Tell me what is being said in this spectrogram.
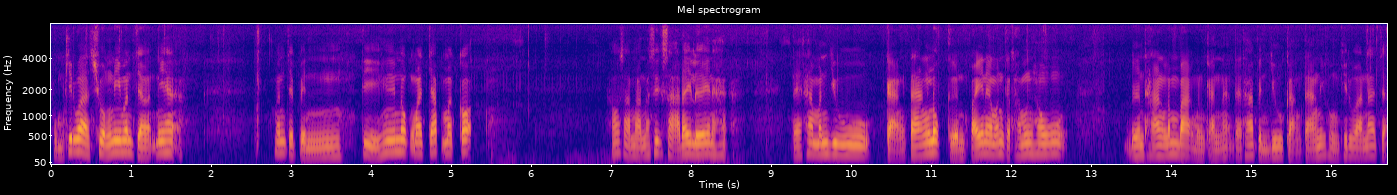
ผมคิดว่าช่วงนี้มันจะเนี่ยมันจะเป็นตีให้นกมาจับมาเกาะเขาสามารถมาศึกษาได้เลยนะฮะแต่ถ้ามันอยู่ กลางทางโลกเกินไปนะมันก็ทำให้เขาเดินทางลำบากเหมือนกันนะแต่ถ้าเป็นยูกลางทางนี่ผมคิดว่าน่าจะ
